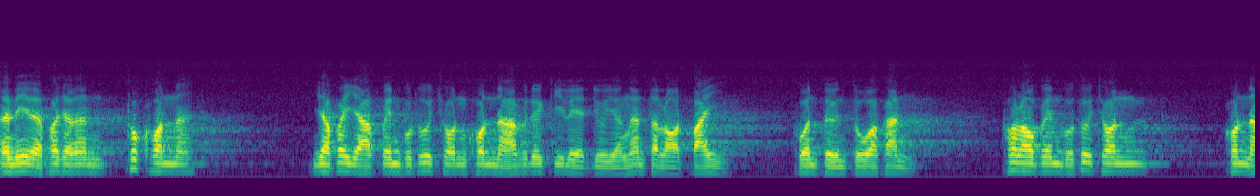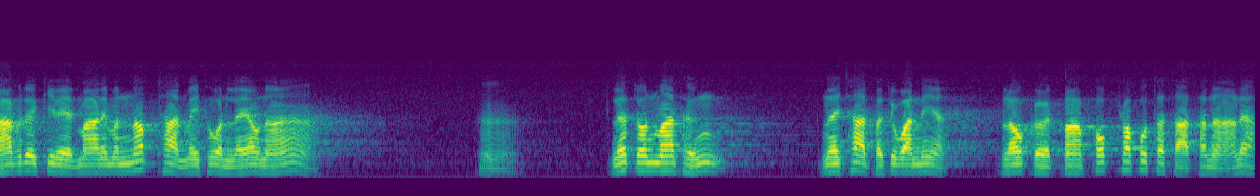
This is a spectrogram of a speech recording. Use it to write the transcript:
อันนี้แหละเพราะฉะนั้นทุกคนนะ อย่าไปอยากเป็นปุถุชนคนหนาไปด้วยกิเลสอยู่อย่างนั้นตลอดไป ควรตื่นตัวกัน เพราะเราเป็นปุถุชนคนหนาไปด้วยกิเลสมาเนี่ยมันนับชาติไม่ท้วนแล้วนะแล้วจนมาถึงในชาติปัจจุบันเนี่ย เราเกิดมาพบพระพุทธศาสนาแล้ว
